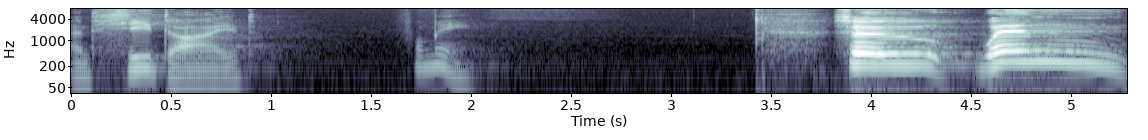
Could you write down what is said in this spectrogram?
And He died for me. So when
